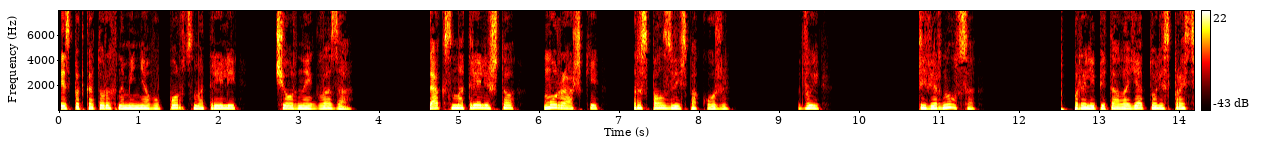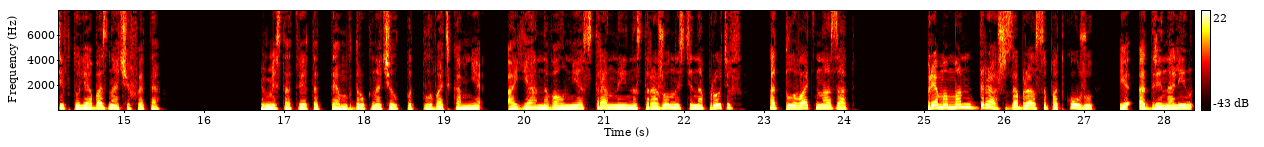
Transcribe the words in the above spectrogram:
из-под которых на меня в упор смотрели черные глаза. Так смотрели, что мурашки расползлись по коже. «Вы... ты вернулся?» пролепетала я, то ли спросив, то ли обозначив это. Вместо ответа Тем вдруг начал подплывать ко мне, а я на волне странной настороженности напротив отплывать назад. Прямо мандраж забрался под кожу, и адреналин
